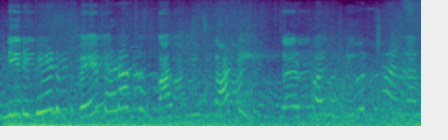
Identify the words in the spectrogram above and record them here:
निर्भीड बेधडक बातमीसाठी दर्पण न्यूज चॅनल.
